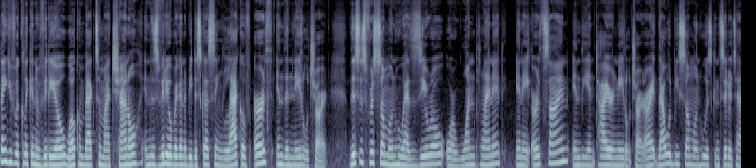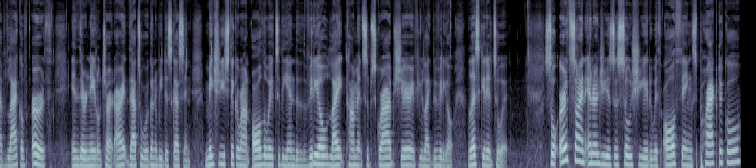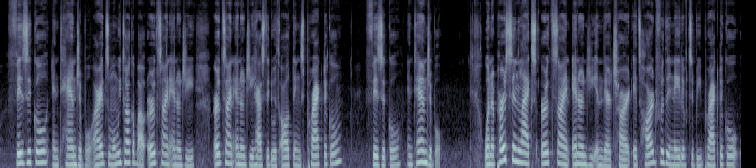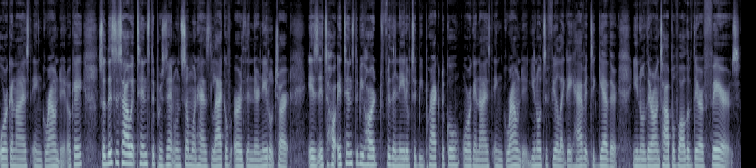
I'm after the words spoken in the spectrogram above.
Thank you for clicking the video. Welcome back to my channel. In this video, we're going to be discussing lack of Earth in the natal chart. This is for someone who has zero or one planet in a Earth sign in the entire natal chart. All right, that would be someone who is considered to have lack of Earth in their natal chart. All right, that's what we're going to be discussing. Make sure you stick around all the way to the end of the video. Like, comment, subscribe, share if you like the video. Let's get into it. So, Earth sign energy is associated with all things practical, physical and tangible. All right. So when we talk about earth sign energy, earth sign energy has to do with all things practical, physical, and tangible. When a person lacks earth sign energy in their chart, it's hard for the native to be practical, organized, and grounded. Okay, so this is how it tends to present when someone has lack of earth in their natal chart. Is it's it tends to be hard for the native to be practical, organized, and grounded. You know, to feel like they have it together. You know, they're on top of all of their affairs.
